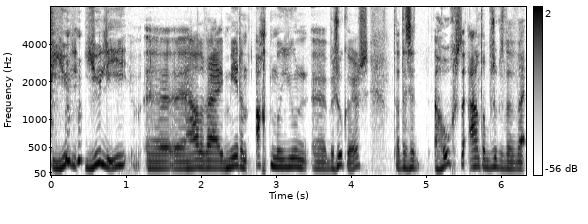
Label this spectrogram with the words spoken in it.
juli, juli hadden wij meer dan 8 miljoen bezoekers. Dat is het hoogste aantal bezoekers dat wij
